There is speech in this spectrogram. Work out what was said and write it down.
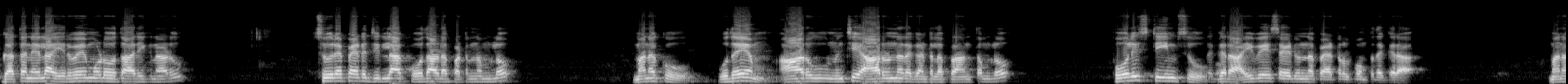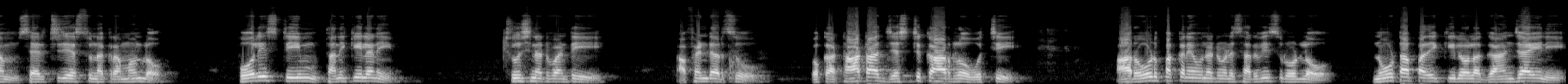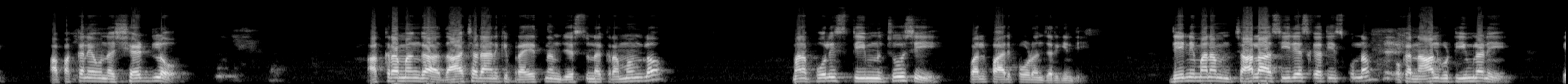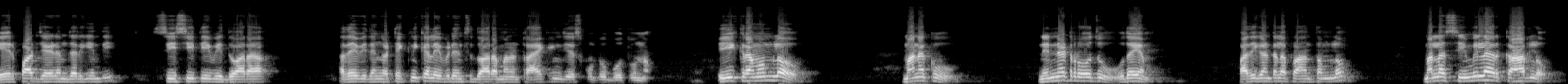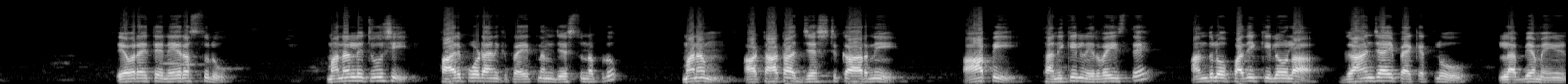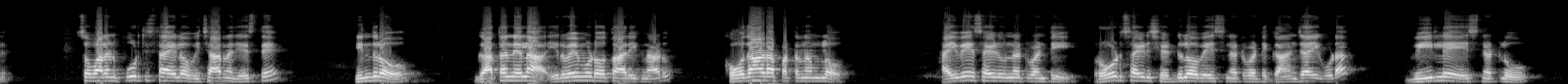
గత నెల ఇరవై మూడవ తారీఖు నాడు సూర్యాపేట జిల్లా కోదాడ పట్టణంలో మనకు ఉదయం ఆరు నుంచి ఆరున్నర గంటల ప్రాంతంలో పోలీస్ టీమ్స్ దగ్గర హైవే సైడ్ ఉన్న పెట్రోల్ పంప్ దగ్గర మనం సెర్చ్ చేస్తున్న క్రమంలో పోలీస్ టీం తనిఖీలని చూసినటువంటి అఫెండర్సు ఒక టాటా జస్ట్ కార్లో వచ్చి ఆ రోడ్డు పక్కనే ఉన్నటువంటి సర్వీస్ రోడ్లో నూట పది కిలోల గాంజాయిని ఆ పక్కనే ఉన్న షెడ్లో అక్రమంగా దాచడానికి ప్రయత్నం చేస్తున్న క్రమంలో మన పోలీస్ టీంను చూసి వాళ్ళు పారిపోవడం జరిగింది. దీన్ని మనం చాలా సీరియస్గా తీసుకున్నాం. ఒక నాలుగు టీంలని ఏర్పాటు చేయడం జరిగింది. సీసీటీవీ ద్వారా అదేవిధంగా టెక్నికల్ ఎవిడెన్స్ ద్వారా మనం ట్రాకింగ్ చేసుకుంటూ పోతున్నాం. ఈ క్రమంలో మనకు నిన్నటి రోజు ఉదయం పది గంటల ప్రాంతంలో మళ్ళీ సిమిలర్ కార్లో ఎవరైతే నేరస్తులు మనల్ని చూసి పారిపోవడానికి ప్రయత్నం చేస్తున్నప్పుడు మనం ఆ టాటా జస్ట్ కార్ని ఆపి తనిఖీలు నిర్వహిస్తే అందులో పది కిలోల గాంజాయి ప్యాకెట్లు లభ్యమయ్యాడు సో వాళ్ళని పూర్తి స్థాయిలో విచారణ చేస్తే ఇందులో గత నెల ఇరవై మూడవ తారీఖు నాడు కోదాడ పట్టణంలో హైవే సైడ్ ఉన్నటువంటి రోడ్ సైడ్ షెడ్డులో వేసినటువంటి గాంజాయి కూడా వీళ్ళే వేసినట్లు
